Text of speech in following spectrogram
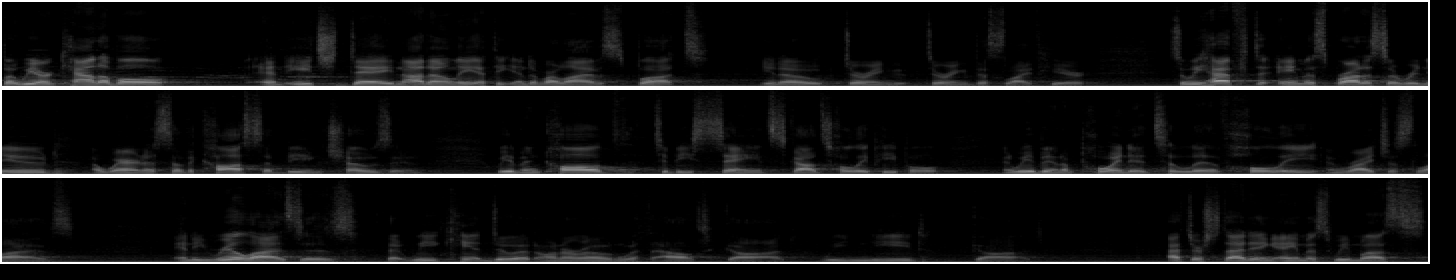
but we are accountable, and each day, not only at the end of our lives, but you know, during, during this life here. So we have to, Amos brought us a renewed awareness of the cost of being chosen. We have been called to be saints, God's holy people, and we have been appointed to live holy and righteous lives. And he realizes that we can't do it on our own without God. We need God. After studying Amos, we must,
